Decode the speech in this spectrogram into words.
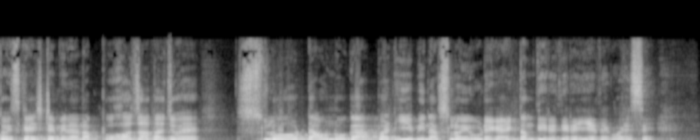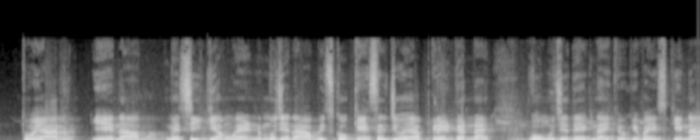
तो इसका स्टेमिना ना बहुत ज़्यादा जो है स्लो डाउन होगा बट ये भी ना स्लो ही उड़ेगा, एकदम धीरे धीरे ये देखो ऐसे। तो यार, ये ना मैं सीख गया हूँ एंड मुझे ना अब इसको कैसे जो है अपग्रेड करना है, वो मुझे देखना है क्योंकि भाई इसकी ना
